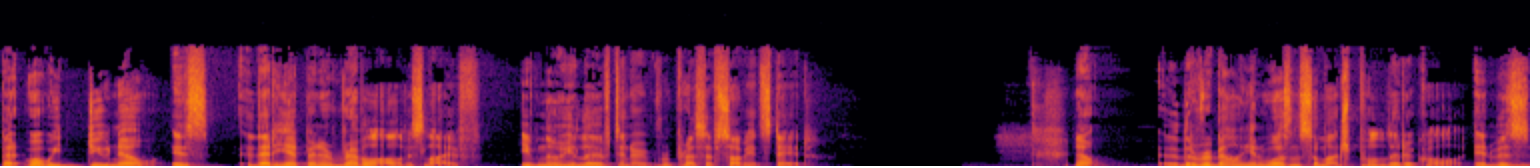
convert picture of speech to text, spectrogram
But what we do know is that he had been a rebel all of his life, even though he lived in a repressive Soviet state. Now, the rebellion wasn't so much political, it was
